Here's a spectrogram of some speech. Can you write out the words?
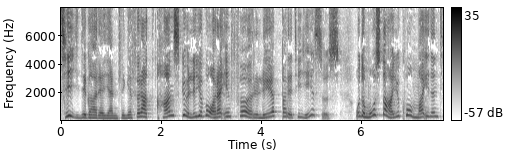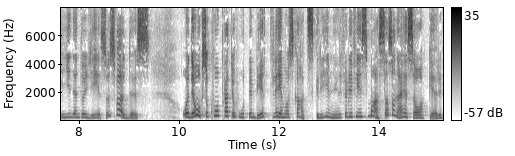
tidigare egentligen, för att han skulle ju vara en förelöpare till Jesus. Och då måste han ju komma i den tiden då Jesus föddes. Och det är också kopplat ihop med Betlehem och skattskrivningen, för det finns massa sådana här saker.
